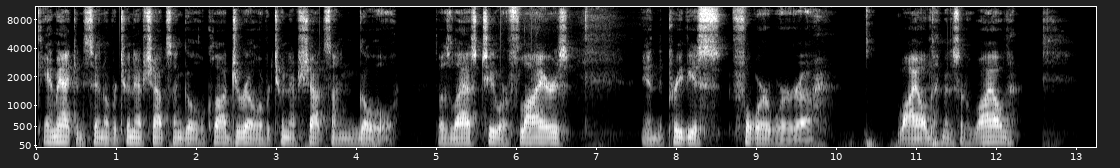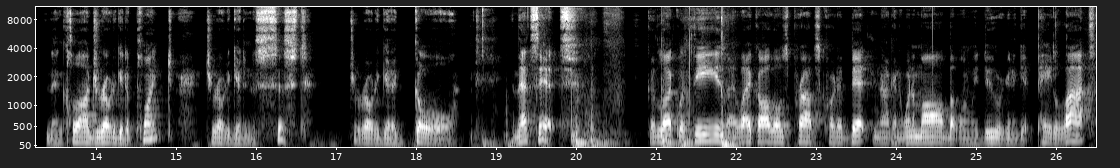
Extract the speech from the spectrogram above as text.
Cam Atkinson over two and a half shots on goal. Claude Giroux over two and a half shots on goal. Those last two are flyers, and the previous four were uh, Wild, Minnesota Wild. And then Claude Giroux to get a point, Giroux to get an assist, Giroux to get a goal. And that's it. Good luck with these. I like all those props quite a bit. We're not going to win them all, but when we do, we're going to get paid a lot.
